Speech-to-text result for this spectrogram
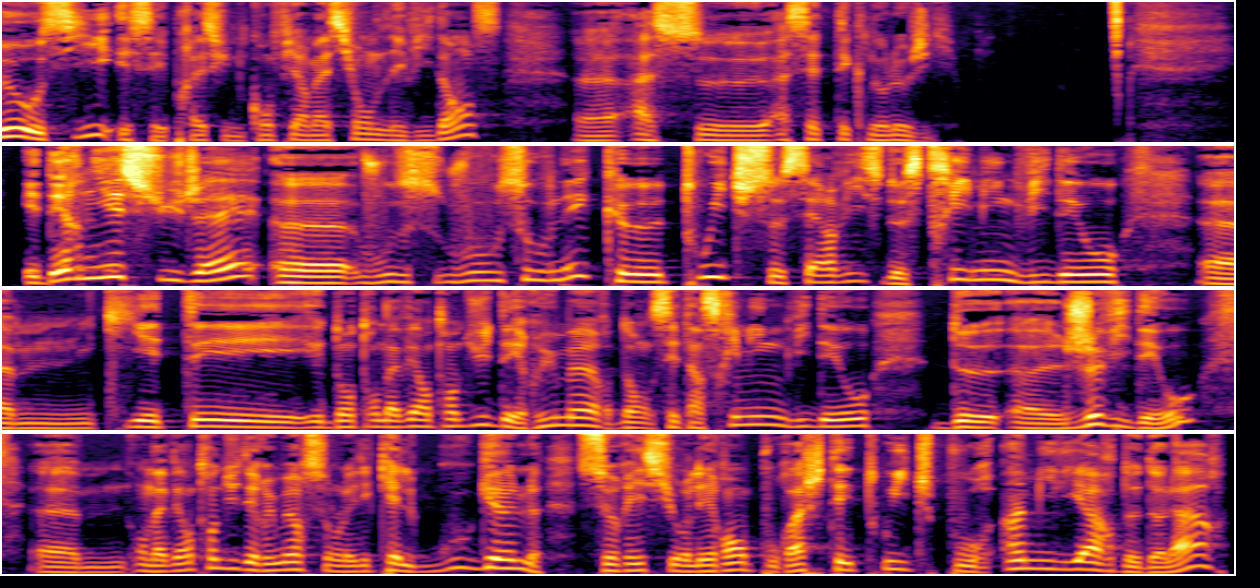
eux aussi, et c'est presque une confirmation de l'évidence, euh, à, ce, à cette technologie. Et dernier sujet, euh, vous, vous, vous souvenez que Twitch, ce service de streaming vidéo euh, qui était dont on avait entendu des rumeurs, c'est un streaming vidéo de euh, jeux vidéo, euh, on avait entendu des rumeurs sur lesquelles Google serait sur les rangs pour acheter Twitch pour un milliard de dollars.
